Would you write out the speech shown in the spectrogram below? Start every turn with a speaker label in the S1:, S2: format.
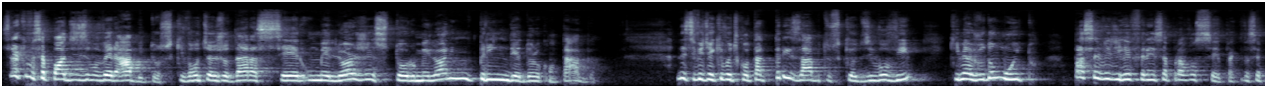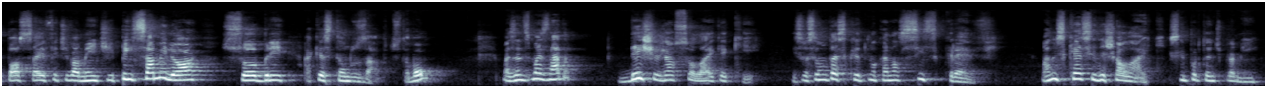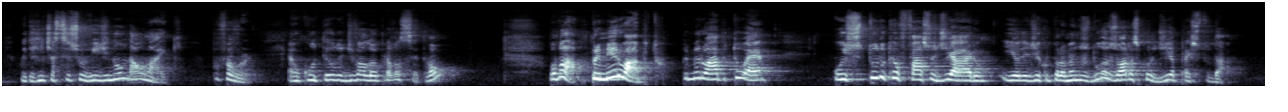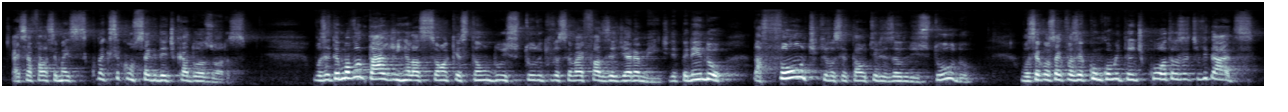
S1: Será que você pode desenvolver hábitos que vão te ajudar a ser um melhor gestor, um melhor empreendedor contábil? Nesse vídeo aqui eu vou te contar três hábitos que eu desenvolvi que me ajudam muito para servir de referência para você, para que você possa efetivamente pensar melhor sobre a questão dos hábitos, tá bom? Mas antes de mais nada, deixa já o seu like aqui. E se você não está inscrito no canal, se inscreve. Mas não esquece de deixar o like, isso é importante para mim. Muita gente assiste o vídeo e não dá um like. Por favor, é um conteúdo de valor para você, tá bom? Vamos lá, primeiro hábito. O primeiro hábito é o estudo que eu faço diário e eu dedico pelo menos duas horas por dia para estudar. Aí você fala assim, mas como é que você consegue dedicar duas horas? Você tem uma vantagem em relação à questão do estudo que você vai fazer diariamente. Dependendo da fonte que você está utilizando de estudo, você consegue fazer concomitante com outras atividades.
